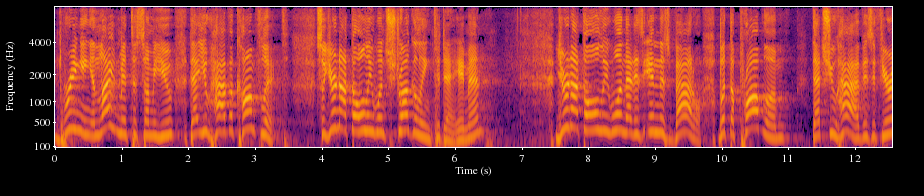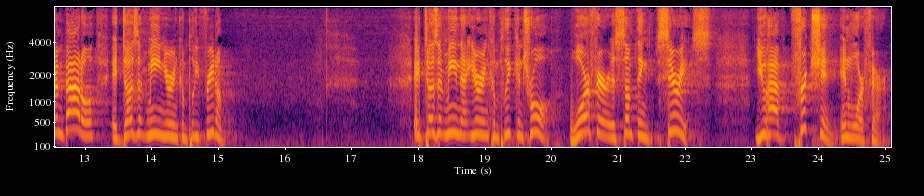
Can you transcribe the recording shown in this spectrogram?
bringing enlightenment to some of you that you have a conflict. So you're not the only one struggling today. Amen? You're not the only one that is in this battle. But the problem that you have is if you're in battle, it doesn't mean you're in complete freedom. It doesn't mean that you're in complete control. Warfare is something serious. You have friction in warfare.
